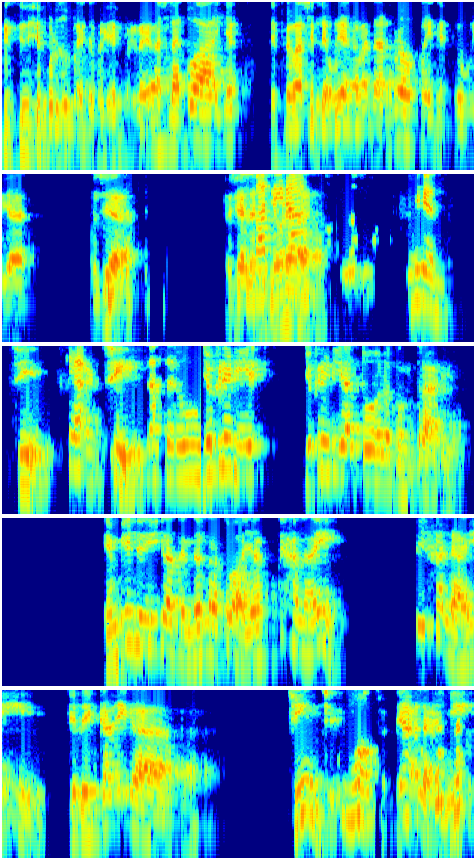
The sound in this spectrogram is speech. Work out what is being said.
por supuesto, porque primero va a la toalla, después va a le voy a lavar la ropa y después voy a, o sea, o sea, la señora... Bien. Sí, claro. Sí, yo creería, yo creería todo lo contrario en vez de ir a tender la toalla, déjala ahí. Déjala ahí. Que le caiga chinche. Déjala ahí.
